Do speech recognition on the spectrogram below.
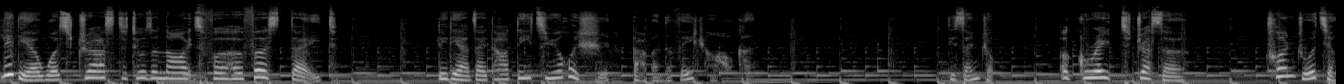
Lydia was dressed to the nines for her first date。Lydia 在她第一次约会时打扮得非常好看。第三种，a great dresser，穿着讲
